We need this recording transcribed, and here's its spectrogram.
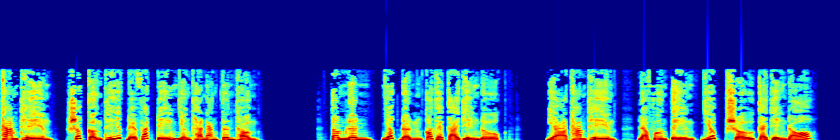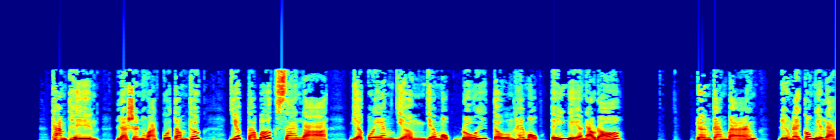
Tham thiền rất cần thiết để phát triển những khả năng tinh thần. Tâm linh nhất định có thể cải thiện được, và tham thiền là phương tiện giúp sự cải thiện đó. Tham thiền là sinh hoạt của tâm thức giúp ta bớt xa lạ và quen dần với một đối tượng hay một ý nghĩa nào đó. Trên căn bản, điều này có nghĩa là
